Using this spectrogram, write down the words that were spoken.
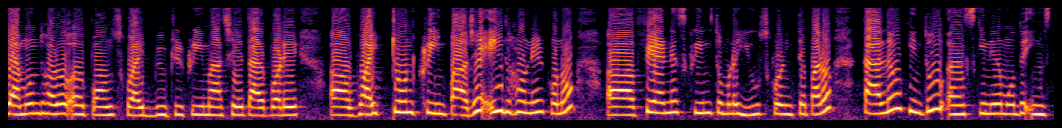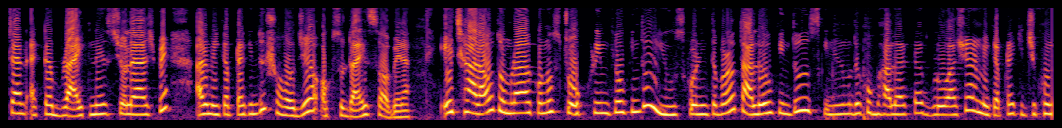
যেমন ধরো পন্স হোয়াইট বিউটির ক্রিম আছে, তারপরে হোয়াইট টোন ক্রিম পাওয়া যায়। এই ধরনের কোনো ফেয়ারনেস ক্রিম তোমরা ইউজ করে নিতে পারো। তাহলেও কিন্তু স্কিনের মধ্যে ইনস্ট্যান্ট একটা ব্রাইটনেস চলে আসবে। আর মেকআপটা কিন্তু সহজে অক্সিডাইজ হবে না। এছাড়াও তোমরা কোনো স্টোক ক্রিমকেও কিন্তু ইউজ করে নিতে পারো, তাহলেও কিন্তু স্কিনের মধ্যে খুব ভালো একটা গ্লো আসে আর মেকআপটা কিছুক্ষণ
